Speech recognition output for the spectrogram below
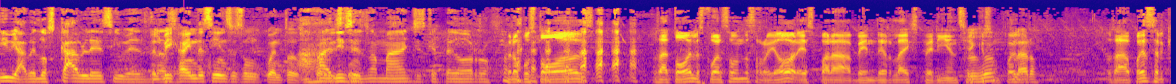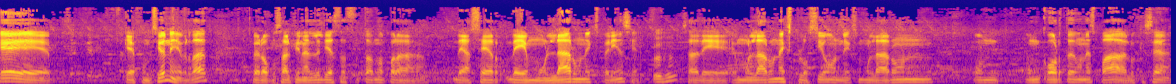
y ya ves los cables y ves El las- behind the scenes es un cuento. Ajá, dices, distinto. no manches, qué pedorro. Pero pues todo es- o sea, todo el esfuerzo de un desarrollador es para vender la experiencia que es un juego. Claro. O sea, puede ser que, que funcione, ¿verdad? Pero pues al final del día estás tratando para de hacer, de emular una experiencia. O sea, de emular una explosión, emular un, un, un corte de una espada, lo que sea.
